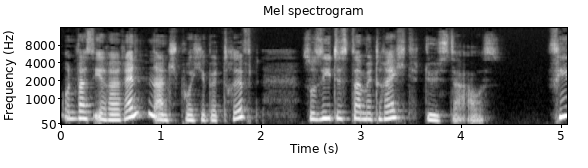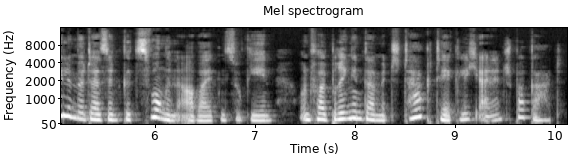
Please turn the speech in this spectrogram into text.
und was ihre Rentenansprüche betrifft, so sieht es damit recht düster aus. Viele Mütter sind gezwungen, arbeiten zu gehen und vollbringen damit tagtäglich einen Spagat.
